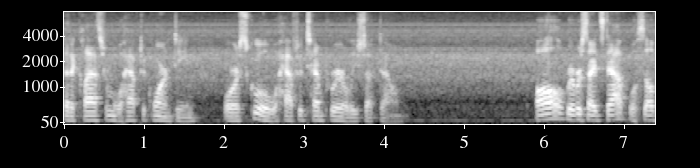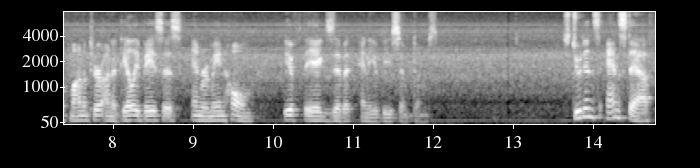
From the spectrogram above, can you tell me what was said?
that a classroom will have to quarantine or a school will have to temporarily shut down. All Riverside staff will self monitor on a daily basis and remain home if they exhibit any of these symptoms. Students and staff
